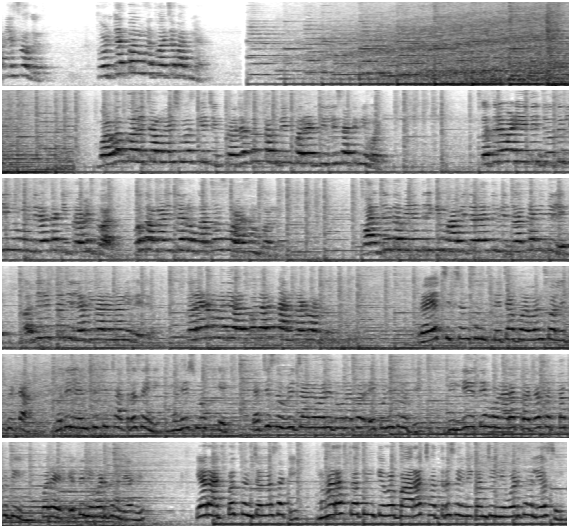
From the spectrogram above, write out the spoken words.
आपले स्वागत. थोडक्यात पण महत्त्वाच्या बातम्या. बळवंत कॉलेजच्या महेश मस्केची प्रजासत्ताक दिन परेड दिल्लीसाठी निवड. कचरेवाडी येथे ज्योतिर्लिंग मंदिरासाठी प्रवेशद्वार व कमानीचा लोकार्पण सोहळा संपन्न. वालचंद अभियांत्रिकी महाविद्यालयातील विद्यार्थ्यांनी दिले अतिरिक्त जिल्हाधिकाऱ्यांना निवेदन. करंडमध्ये अल्पदार पॅन कार्ड वाटप. रयत शिक्षण संस्थेच्या बळवंत कॉलेज बिटा मधील एन सी सी छात्रसैनिक महेश मस्के याची सव्वीस जानेवारी दोन हजार एकोणीस रोजी दिल्ली येथे होणाऱ्या प्रजासत्ताक दिन परेड येथे निवड झाली आहे. या राजपथ संचलनासाठी महाराष्ट्रातून केवळ बारा छात्रसैनिकांची निवड झाली असून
